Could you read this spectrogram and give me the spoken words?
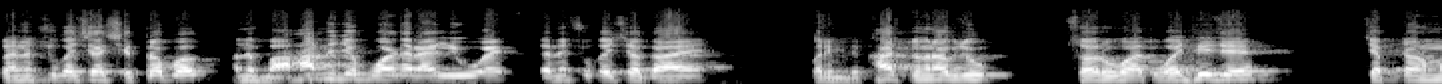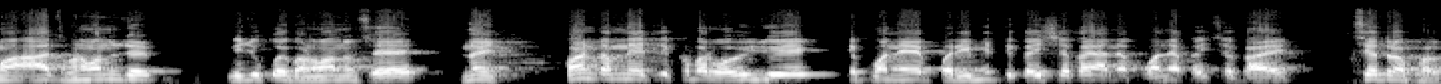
તો એને શું કહી શકાય? ક્ષેત્રફળ. અને બહારની જે બોર્ડર આવેલી હોય તેને શું કહી શકાય? પરિમિતિ. ખાસ ધ્યાન રાખજો. શરૂઆત હોયથી છે. ચેપ્ટરમાં આ જ ભણવાનું છે. બીજું કોઈ ભણવાનું છે નહીં. પણ તમને એટલી ખબર હોવી જોઈએ કે કોને પરિમિતિ કહી શકાય અને કોને કહી શકાય ક્ષેત્રફળ.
